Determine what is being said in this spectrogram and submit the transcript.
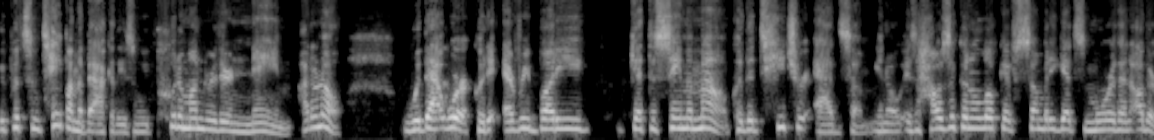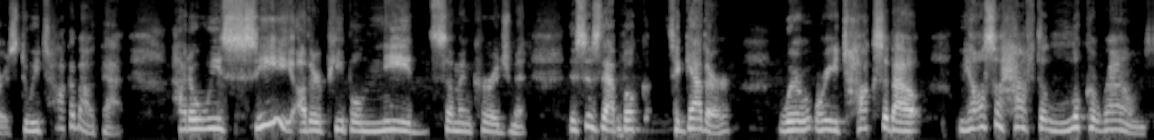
we put some tape on the back of these and we put them under their name. I don't know. Would that work? Could everybody get the same amount? Could the teacher add some? You know, is how's it going to look if somebody gets more than others? Do we talk about that? How do we see other people need some encouragement? This is that book together where where he talks about we also have to look around.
